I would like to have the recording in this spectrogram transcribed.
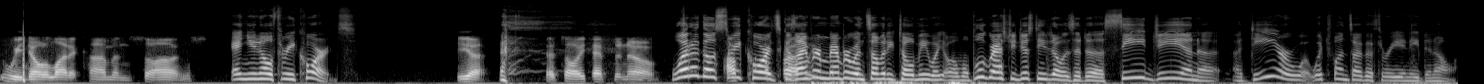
we know a lot of common songs. And you know three chords. Yeah. That's all you have to know. What are those 3 I'll, chords? Because I remember when somebody told me, well, well, bluegrass, you just need to know is it a C, G, and a, a D, or what, which ones are the three you need to know?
